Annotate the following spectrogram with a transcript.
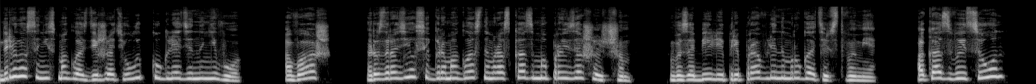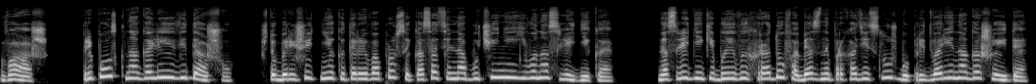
Дреласа не смогла сдержать улыбку, глядя на него. А Вааш разразился громогласным рассказом о произошедшем, в изобилии приправленным ругательствами. Оказывается, он, Вааш, приполз к Нагалею Видашу, чтобы решить некоторые вопросы касательно обучения его наследника. Наследники боевых родов обязаны проходить службу при дворе Нагашейда.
